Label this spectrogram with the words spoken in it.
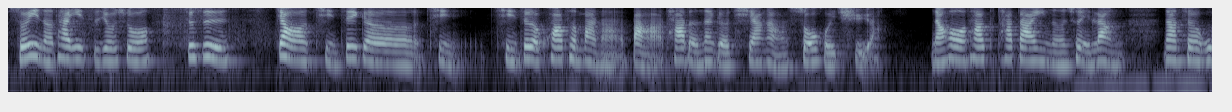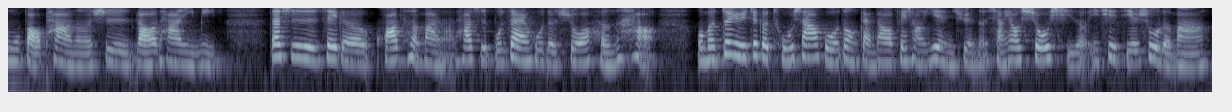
所以呢，他意思就是说，就是叫请这个请请这个夸特曼啊，把他的那个枪啊收回去啊。然后他他答应呢，所以让。让这乌姆宝帕呢是饶他一命，但是这个夸特曼啊，他是不在乎的，说很好，我们对于这个屠杀活动感到非常厌倦了，想要休息了，一切结束了吗？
